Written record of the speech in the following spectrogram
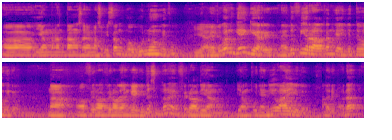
"Eh, yang menentang saya masuk Islam gue bunuh gitu. Iya. Nah, itu kan geger. Nah itu viral kan kayak gitu gitu. Nah eh, viral-viral yang kayak gitu sebenarnya viral yang yang punya nilai gitu daripada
